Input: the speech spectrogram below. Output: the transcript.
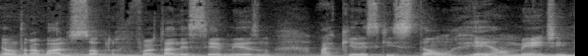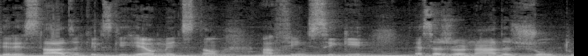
é um trabalho só para fortalecer mesmo aqueles que estão realmente interessados, aqueles que realmente estão a fim de seguir essa jornada junto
